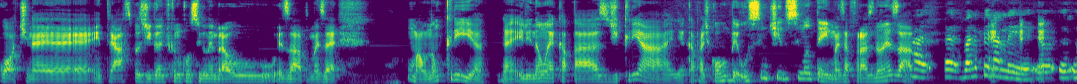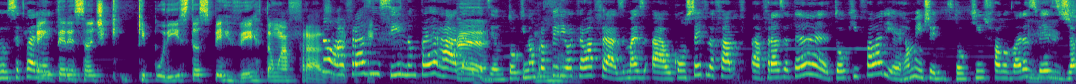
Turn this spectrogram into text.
quote, né? Entre aspas, gigante, que eu não consigo lembrar o exato, mas é o mal não cria, né? Ele não é capaz de criar, ele é capaz de corromper. O sentido se mantém, mas a frase não é exata. Ah, é, vale a pena é, ler. É, eu, eu, separei. É interessante que, que, puristas pervertam a frase. Não, né? a frase Porque... em si não está errada. É. Quer dizer, o Tolkien não proferiu hum. aquela frase, mas ah, o conceito da a frase até Tolkien falaria. Realmente, Tolkien falou várias Isso. vezes já,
